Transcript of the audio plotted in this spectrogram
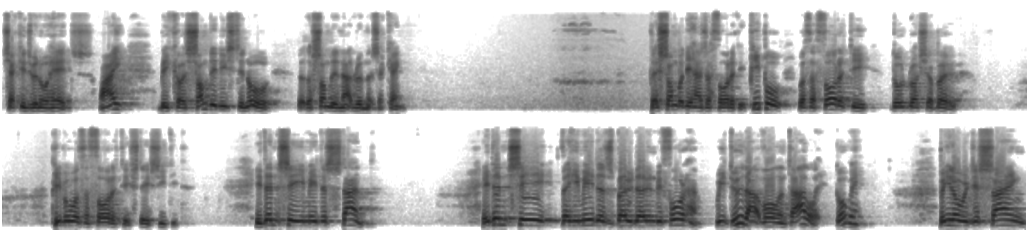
chickens with no heads. Why? Because somebody needs to know that there's somebody in that room that's a king. That somebody has authority. People with authority don't rush about. People with authority stay seated. He didn't say he made us stand. He didn't say that he made us bow down before him. We do that voluntarily, don't we? But you know, we just sang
